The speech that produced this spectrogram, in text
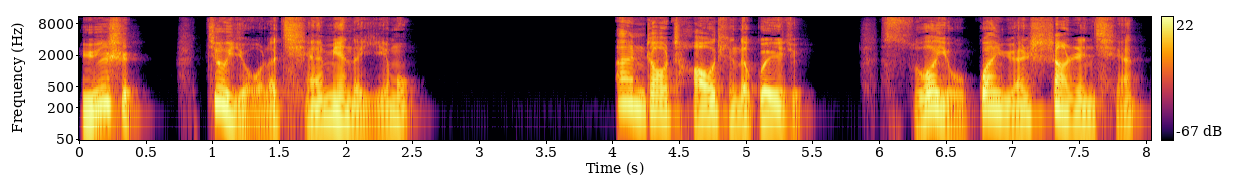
于是就有了前面的一幕。按照朝廷的规矩，所有官员上任前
